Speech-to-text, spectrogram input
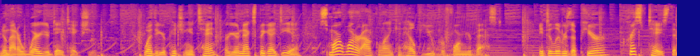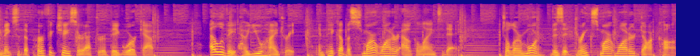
no matter where your day takes you. Whether you're pitching a tent or your next big idea, Smartwater Alkaline can help you perform your best. It delivers a pure, crisp taste that makes it the perfect chaser after a big workout. Elevate how you hydrate and pick up a Smart Water Alkaline today. To learn more, visit drinksmartwater.com.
